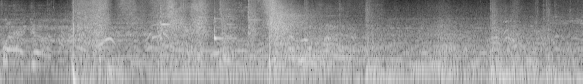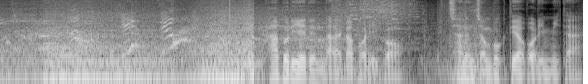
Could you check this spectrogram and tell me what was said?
Flare gun! 가브리엘은 날아가 버리고 차는 전복되어 버립니다.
